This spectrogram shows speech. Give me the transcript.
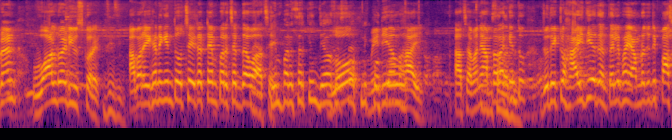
ব্র্যান্ড ওয়ার্ল্ড ওয়াইড ইউজ করে। আবার এখানে কিন্তু হচ্ছে এটা টেম্পারেচার দেওয়া আছে। টেম্পারেচার কিন্তু দেওয়া আছে আপনি মিডিয়াম হাই আচ্ছা মানে আপনারা কিন্তু যদি একটু হাই দিয়ে দেন তাহলে ভাই আমরা যদি পাঁচ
